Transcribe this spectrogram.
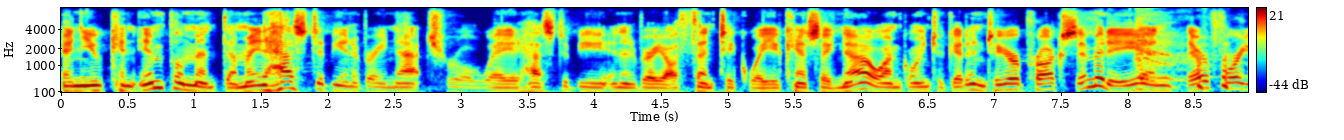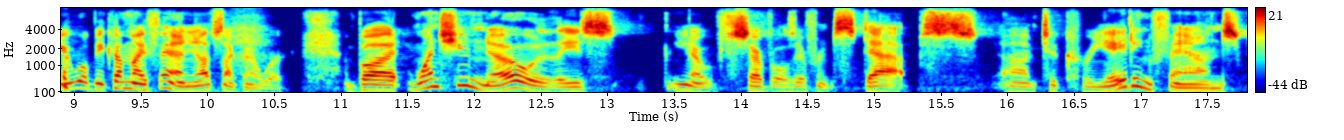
and you can implement them, I mean, it has to be in a very natural way. It has to be in a very authentic way. You can't say, no, I'm going to get into your proximity and therefore you will become my fan. You know, that's not going to work. But once you know these you know several different steps um, to creating fans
